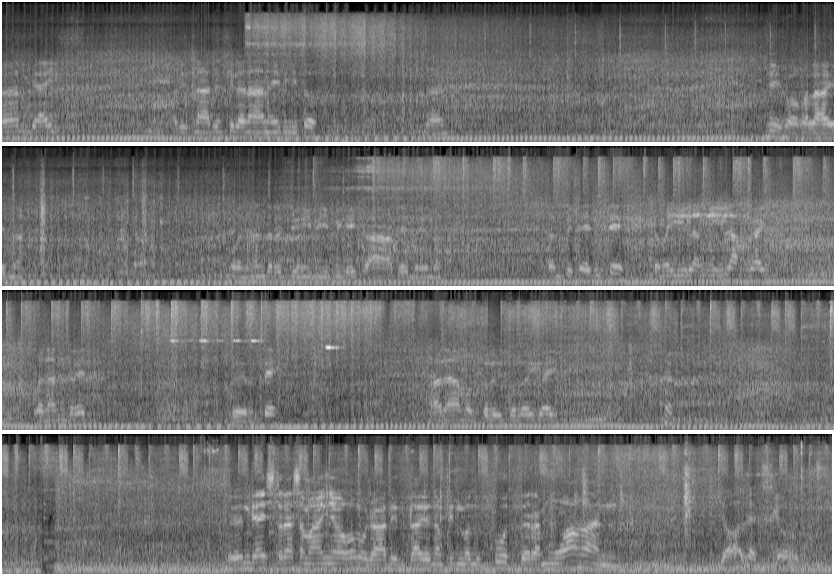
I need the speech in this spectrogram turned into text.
Yan guys. Alit natin sila nanay dito. Yan. Hindi ko akalain na. 100 yung ibibigay sa atin. Yun, no? San Vicente. Sa may ilang-ilang guys. 100. Swerte. Sana magtuloy-tuloy guys. So yun guys, tara samahan nyo ako Magkakatid tayo ng Pinmalud Food Daramuangan Yo, let's go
